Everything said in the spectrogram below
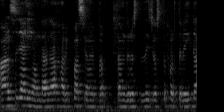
ਆਲਸ ਜਾਂ ਨਹੀਂ ਆਉਂਦਾਗਾ ਹਰ ਇੱਕ ਪਾਸਿਓਂ ਤੰਦਰੁਸਤ ਤੇ ਚੁਸਤ ਫੁਰਤ ਰਹੀਦਾ।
